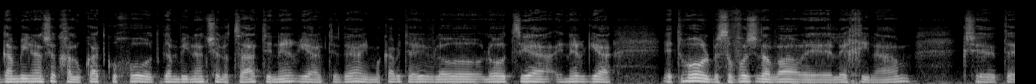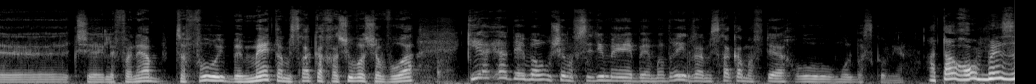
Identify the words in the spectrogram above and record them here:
גם בעניין של חלוקת כוחות, גם בעניין של הוצאת אנרגיה, אתה יודע, אם מכבי תל אביב לא, לא הוציאה אנרגיה אתמול, בסופו של דבר אה, לחינם, כשת, אה, כשלפניה צפוי באמת המשחק החשוב השבוע, כי היה די ברור שמפסידים אה, במדריד, והמשחק המפתח הוא מול בסקוניה. אתה רומז,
